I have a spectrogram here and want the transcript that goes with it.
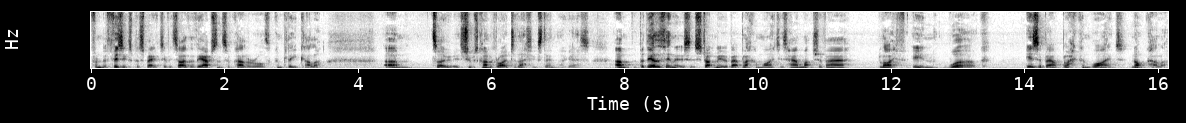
from the physics perspective, it's either the absence of colour or the complete colour. Um, so it, she was kind of right to that extent, I guess. Um, but the other thing that, is, that struck me about black and white is how much of our life in work is about black and white, not colour.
